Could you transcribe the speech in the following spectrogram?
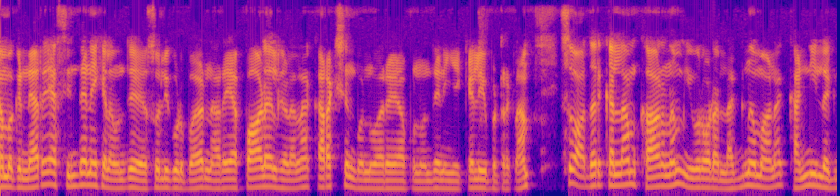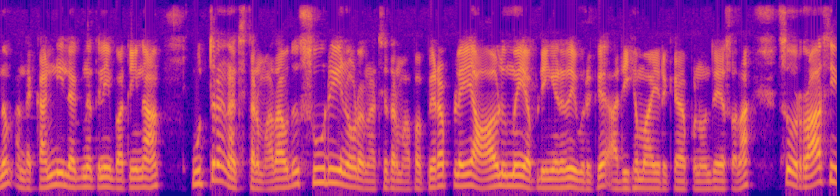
நமக்கு நிறைய சிந்தனைகளை வந்து சொல்லிக் கொடுப்பாரு. நிறைய பாடல்களெல்லாம் கரெக்ஷன் பண்ணுவார் அப்படின்னு வந்து நீங்கள் கேள்விப்பட்டிருக்கலாம். ஸோ அதற்கெல்லாம் காரணம் இவரோட லக்னமான கன்னி லக்னம். அந்த கன்னி லக்னத்துலேயும் பார்த்தீங்கன்னா உத்திர நட்சத்திரம் அதாவது சூரியனோட நட்சத்திரம். அப்போ பிறப்பிலேயே ஆளுமை அப்படிங்கிறது இவருக்கு அதிகமாக இருக்குது அப்படின்னு வந்து சொல்லலாம். ஸோ ராசி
